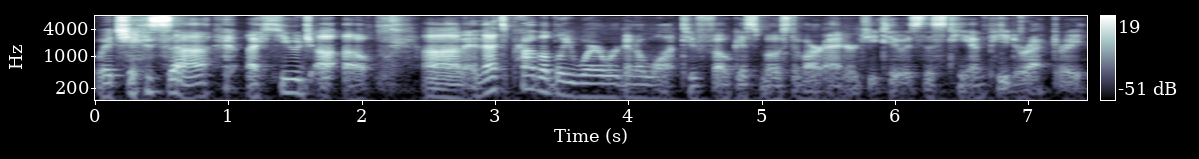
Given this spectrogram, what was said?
which is uh, a huge uh-oh um, and that's probably where we're going to want to focus most of our energy to is this TMP directory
